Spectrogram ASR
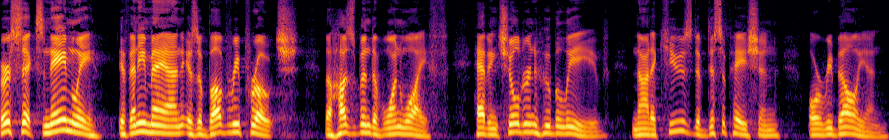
Verse 6 Namely, if any man is above reproach, the husband of one wife, having children who believe, not accused of dissipation or rebellion.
